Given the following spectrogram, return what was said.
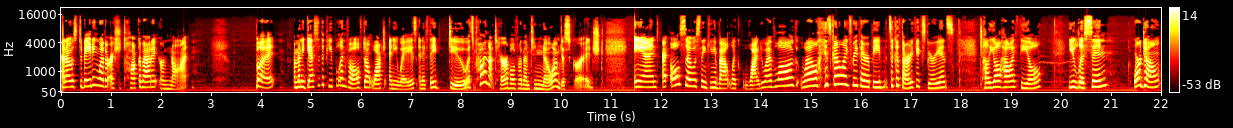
And I was debating whether I should talk about it or not. But I'm going to guess that the people involved don't watch anyways, and if they do, it's probably not terrible for them to know I'm discouraged. And I also was thinking about, like, why do I vlog? Well, it's kind of like free therapy. It's a cathartic experience. Tell y'all how I feel. You listen or don't,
